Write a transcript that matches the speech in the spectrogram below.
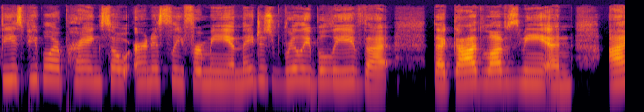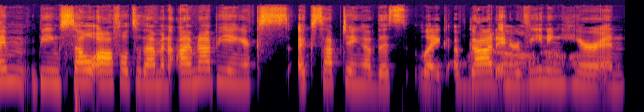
these people are praying so earnestly for me and they just really believe that that God loves me and I'm being so awful to them and I'm not being ex- accepting of this like of God intervening here and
